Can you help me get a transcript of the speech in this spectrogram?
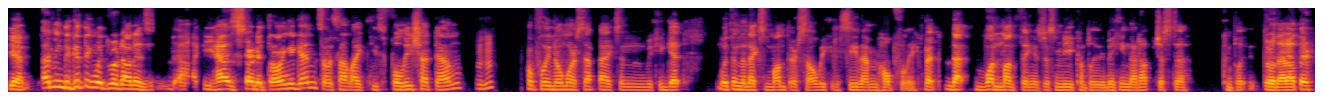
Yeah, I mean the good thing with Rodon is uh, he has started throwing again, so it's not like he's fully shut down. Mm-hmm. Hopefully, no more setbacks, and we can get within the next month or so we can see them hopefully. But that one month thing is just me completely making that up just to completely throw that out there.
